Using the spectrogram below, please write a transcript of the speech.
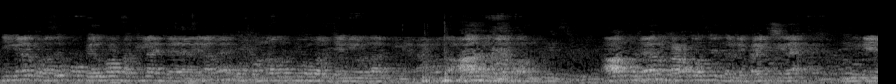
நீங்களே இப்போ வந்திருக்கோம் பெரும்பாலும் பார்த்தீங்கன்னா இந்த எல்லாமே ஒன் ஹவர் டூ ஹவர் ஜேர்னியோட தான் இருக்கீங்க. நாங்க வந்து ஆறு மணி நேரம் வரணும் ஆறு மணி நேரம் கடந்து வந்து இந்த பயிற்சியில உங்களுடைய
